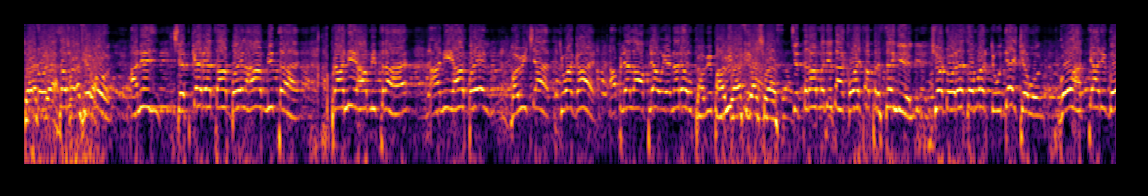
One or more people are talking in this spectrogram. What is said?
डोळ्यासमोर. ठेवून आणि शेतकऱ्याचा बैल हा मित्र आहे. प्राणी हा मित्र आहे. आणि हा बैल भविष्यात किंवा गाय आपल्याला आपल्या येणाऱ्या भावी. चित्रामध्ये दाखवायचा प्रसंग येईल. शिवाय डोळ्यासमोर ते उद्देश ठेवून गो हत्या आणि गो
